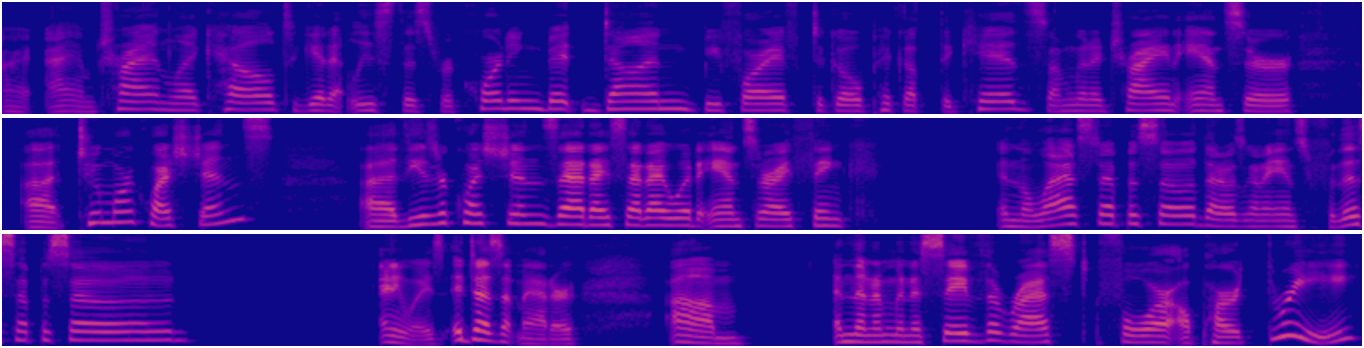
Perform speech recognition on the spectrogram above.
All right, I am trying like hell to get at least this recording bit done before I have to go pick up the kids. So I'm going to try and answer uh, two more questions. Uh, these are questions that I said I would answer, I think, in the last episode that I was going to answer for this episode. Anyways, it doesn't matter. Um, and then I'm going to save the rest for a part three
